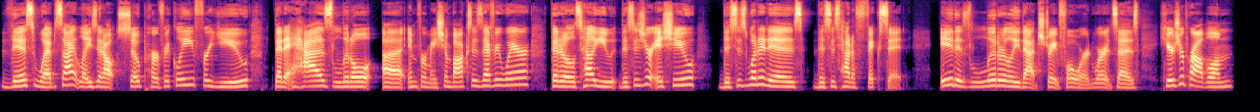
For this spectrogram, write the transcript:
This website lays it out so perfectly for you that it has little uh, information boxes everywhere that it'll tell you this is your issue, this is what it is, this is how to fix it. It is literally that straightforward where it says, here's your problem,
